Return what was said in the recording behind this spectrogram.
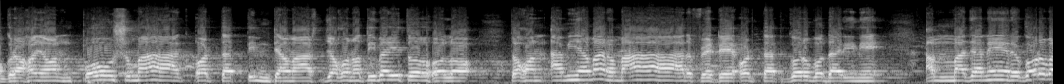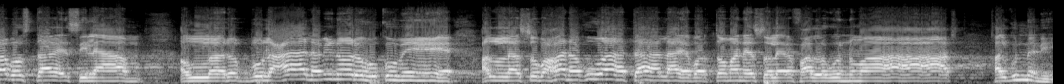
অগ্রহায়ণ, পৌষ মাঘ, অর্থাৎ তিনটা মাস যখন অতিবাহিত হলো, তখন আমি আমার মার পেটে, অর্থাৎ গর্ভধারিণী, আম্মা জানের গর্ভাবস্থায় ছিলাম। আল্লাহ রব্বুল আলামিনের হুকুমে আল্লাহ সুবহানাহু ওয়া তাআলা বর্তমানে চলের ফাল্গুন মাস। ফাল্গুন নানি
